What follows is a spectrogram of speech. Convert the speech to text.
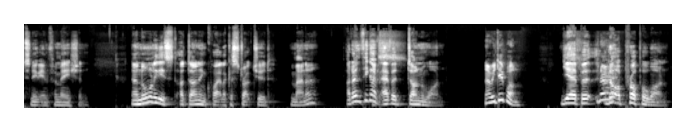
to new information. Now, normally these are done in quite like a structured manner. I don't think I've ever done one. No, we did one. Yeah, but No. not a proper one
